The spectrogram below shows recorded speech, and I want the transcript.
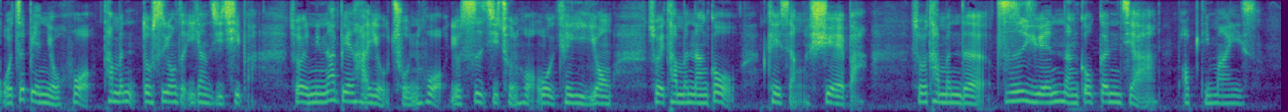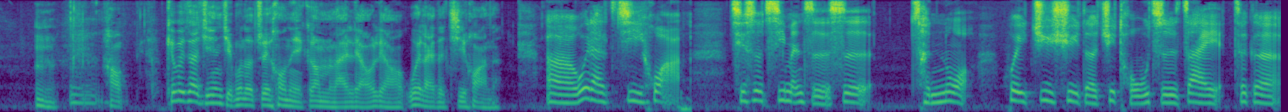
我这边有货，他们都是用着一样机器吧，所以你那边还有存货，有四 G 存货，我可以用，所以他们能够可以讲 share 吧，所以他们的资源能够更加 optimize。嗯嗯，好，可不可以在今天节目的最后呢，也跟我们来聊聊未来的计划呢？呃，未来的计划。其实西门子是承诺会继续的去投资在这个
